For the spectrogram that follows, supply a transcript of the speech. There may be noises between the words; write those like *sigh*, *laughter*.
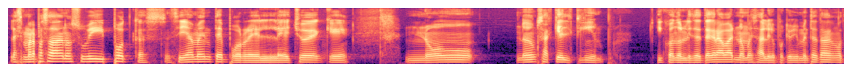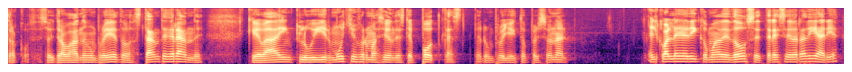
La semana pasada no subí podcast, sencillamente por el hecho de que no, no saqué el tiempo. Y cuando lo intenté grabar no me salió porque mi mente estaba en otra cosa. Estoy trabajando en un proyecto bastante grande que va a incluir mucha información de este podcast, pero un proyecto personal, el cual le dedico más de 12, 13 horas diarias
